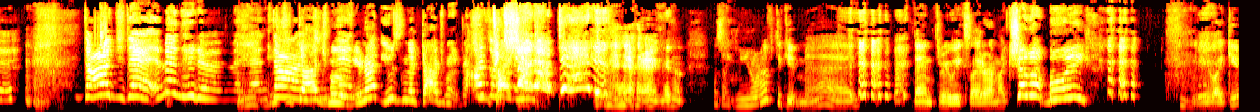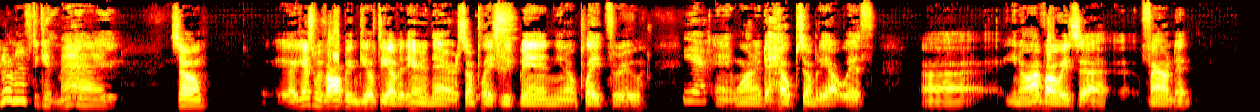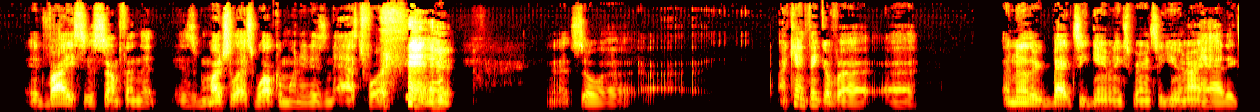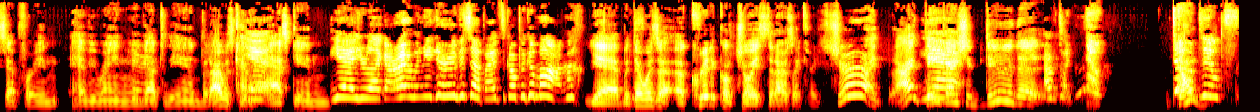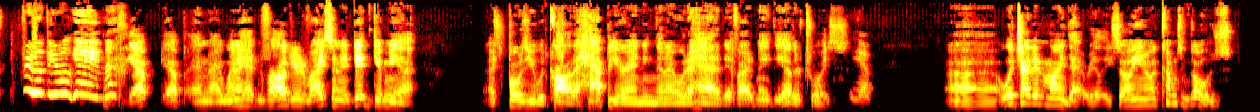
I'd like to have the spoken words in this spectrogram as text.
dodge that and then hit him and Yeah, then dodge. dodge move. then- You're not using the dodge move. I'm She's like, telling shut you." up, Dad. I was like, you don't have to get mad. then three weeks later, I'm like, shut up, boy. You're like, you don't have to get mad. So, I guess we've all been guilty of it here and there. Someplace we've been, you know, played through yeah. and wanted to help somebody out with. Uh, you know, I've always uh, found that advice is something that is much less welcome when it isn't asked for. Uh, Uh, so uh, I can't think of a, a another backseat gaming experience that you and I had, except for in Heavy Rain when we got to the end. But I was kind of Yeah. asking. Yeah, you were like, all right, we need to hurry this up. I have to go pick up mom. Yeah, but there was a, a critical choice that I was like, sure? I I think I should do the. I was like, no, Don't- don't, do screw up your whole game. Yep, yep. And I went ahead and followed your advice, and it did give me a. I suppose you would call it a happier ending than I would have had if I'd made the other choice. Yep. Uh, which I didn't mind that really. So you know, it comes and goes.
